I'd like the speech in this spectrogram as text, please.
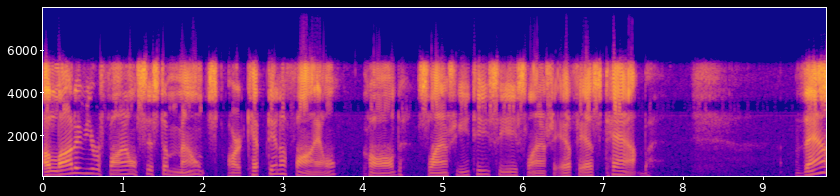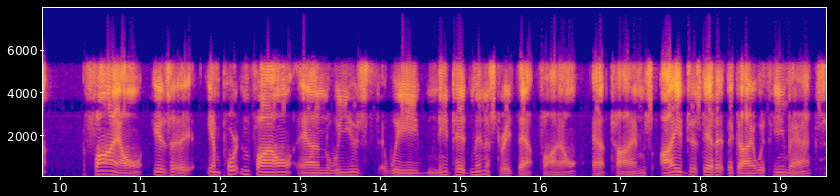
a lot of your file system mounts are kept in a file called slash etc slash fs tab. That file is an important file and we use we need to administrate that file at times. I just edit the guy with Emacs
